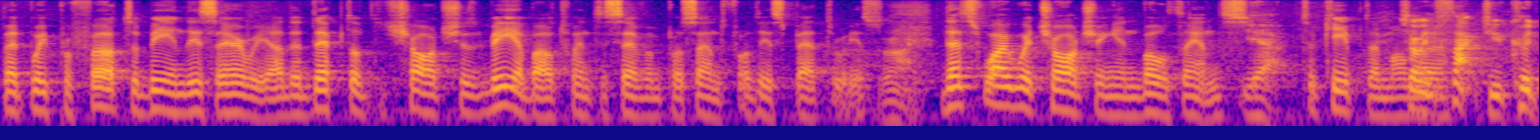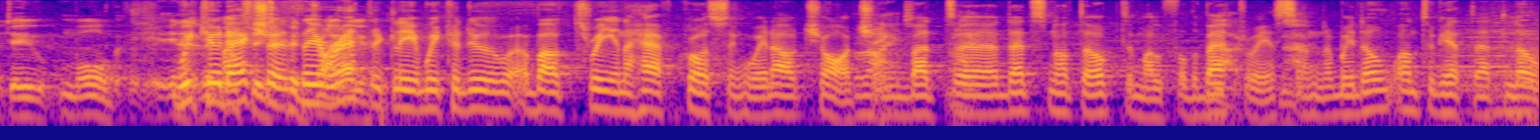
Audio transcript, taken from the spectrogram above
But we prefer to be in this area. The depth of the charge should be about 27% for these batteries. Right. That's why we're charging in both ends Yeah. To keep them on So in fact, you could do more. you know, we could actually, could theoretically, we could do about three and a half crossing without charging, Right, but Uh, that's not optimal for the batteries, no. and we don't want to get that low.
